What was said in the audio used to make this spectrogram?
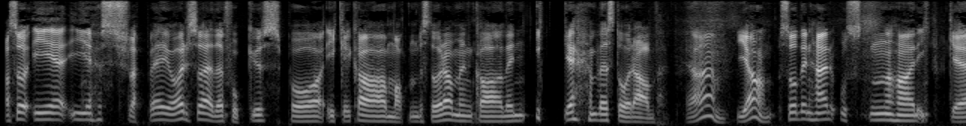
Altså, i, i høstslippet i år så er det fokus på ikke hva maten består av, men hva den ikke består av. Ja. Ja, så denne osten har ikke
